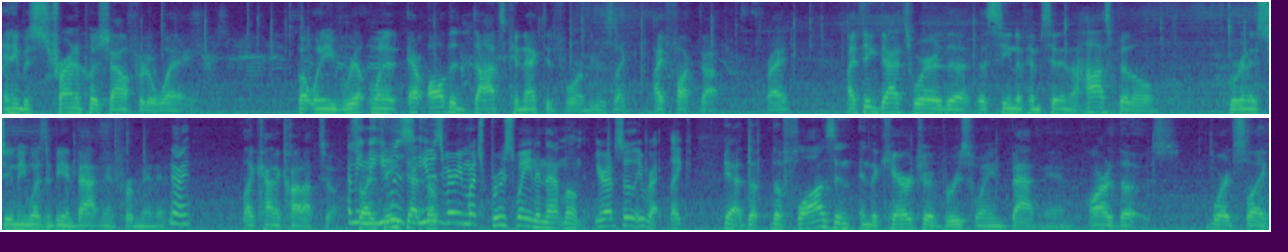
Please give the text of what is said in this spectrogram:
and he was trying to push Alfred away. But when he real when it, all the dots connected for him, he was like, "I fucked up," right? I think that's where the the scene of him sitting in the hospital. We're gonna assume he wasn't being Batman for a minute. All right. like kind of caught up to him. I So mean, he was he the- was very much Bruce Wayne in that moment. You're absolutely right. Like, yeah. The the flaws in, in the character of Bruce Wayne Batman are those where it's like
